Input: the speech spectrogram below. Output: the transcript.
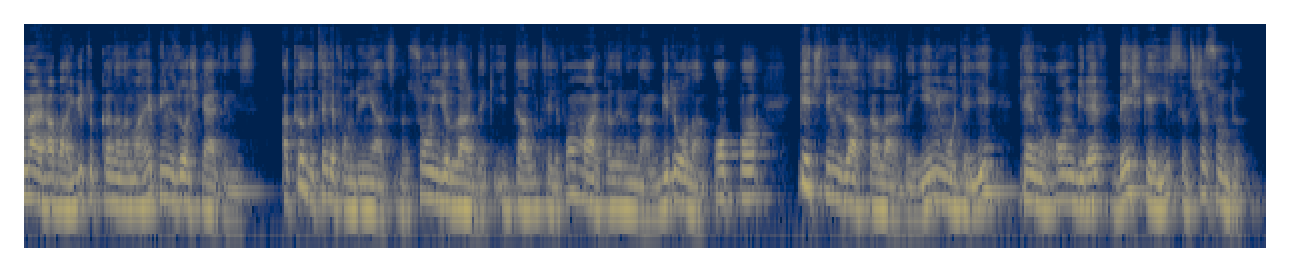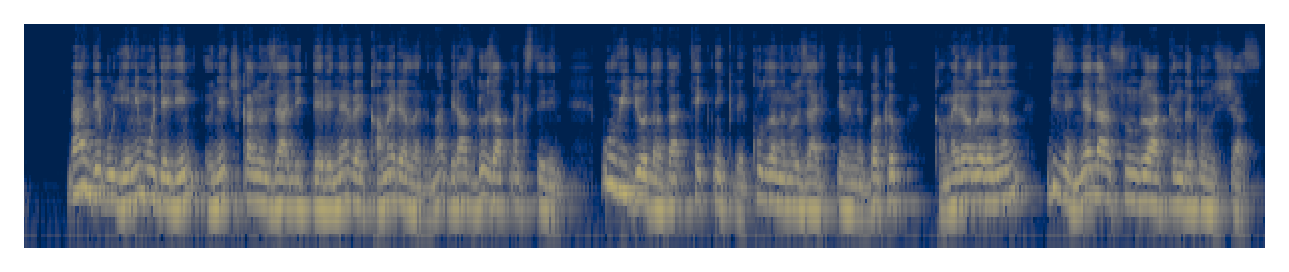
merhaba. YouTube kanalıma hepiniz hoş geldiniz. Akıllı telefon dünyasının son yıllardaki iddialı telefon markalarından biri olan Oppo, geçtiğimiz haftalarda yeni modeli Reno 11F 5G'yi satışa sundu. Ben de bu yeni modelin öne çıkan özelliklerine ve kameralarına biraz göz atmak istedim. Bu videoda da teknik ve kullanım özelliklerine bakıp kameralarının bize neler sunduğu hakkında konuşacağız.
